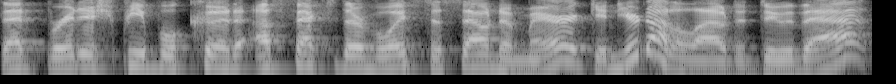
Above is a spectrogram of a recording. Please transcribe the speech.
that British people could affect their voice to sound American. You're not allowed to do that.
